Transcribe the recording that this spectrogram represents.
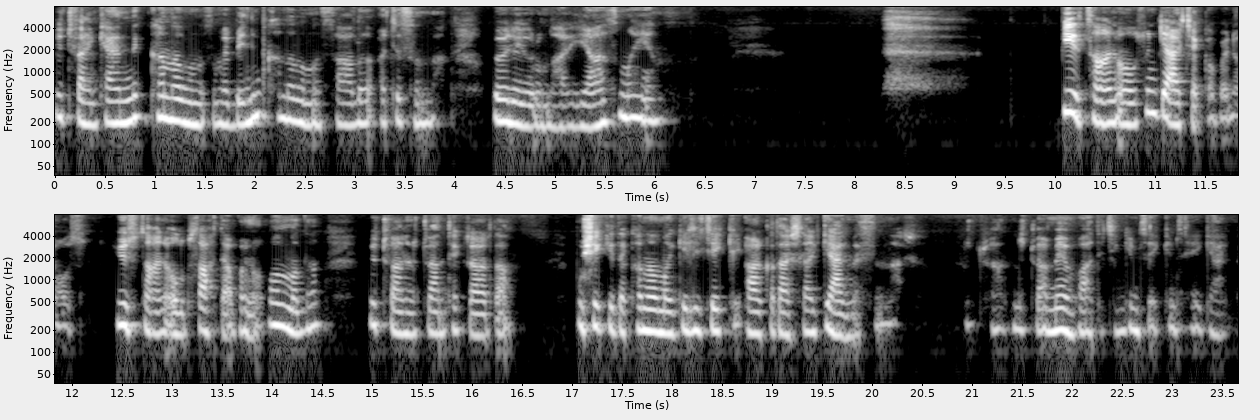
Lütfen kendi kanalınızın ve benim kanalımın sağlığı açısından böyle yorumlar yazmayın. Bir tane olsun gerçek abone olsun. 100 tane olup sahte abone olmadan lütfen lütfen tekrardan bu şekilde kanalıma gelecek arkadaşlar gelmesinler. Lütfen lütfen menfaat için kimse kimseye gelmesin.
